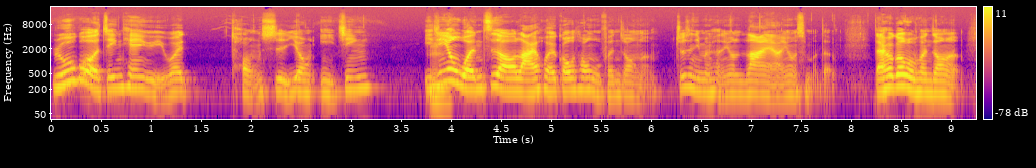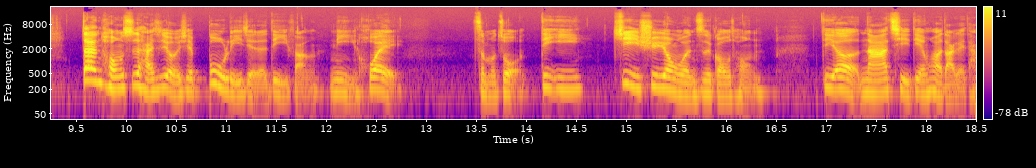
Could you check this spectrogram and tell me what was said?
如果今天与一位同事用已经已经用文字哦来回沟通五分钟了，嗯、就是你们可能用 Line 啊，用什么的来回沟通五分钟了，但同事还是有一些不理解的地方，你会？怎么做？第一，继续用文字沟通；第二，拿起电话打给他；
